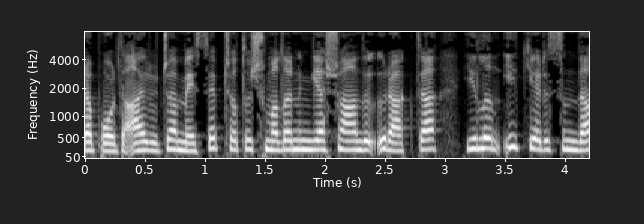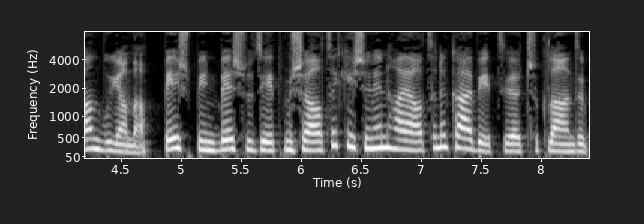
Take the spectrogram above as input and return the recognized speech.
Raporda ayrıca mezhep çatışmalarının yaşandığı Irak'ta yılın ilk ilk yarısından bu yana 5576 kişinin hayatını kaybettiği açıklandı.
